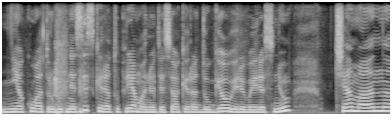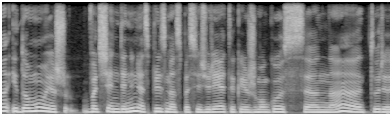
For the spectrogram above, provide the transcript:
niekuo turbūt nesiskiria tų priemonių, tiesiog yra daugiau ir įvairesnių. Čia man įdomu iš va šiandieninės prizmės pasižiūrėti, kai žmogus, na, turi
